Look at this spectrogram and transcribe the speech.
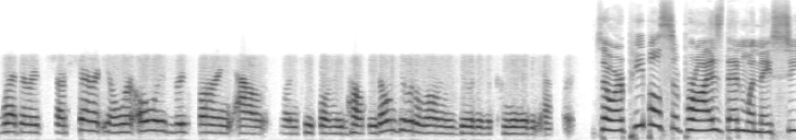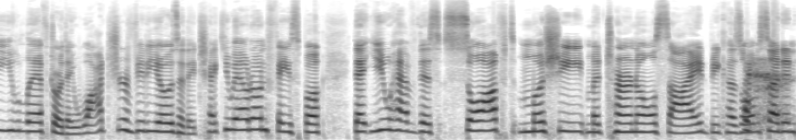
whether it's Sharsheret, you know, we're always referring out when people need help. We don't do it alone. We do it as a community effort. So are people surprised then when they see you lift or they watch your videos or they check you out on Facebook that you have this soft, mushy, maternal side because all of a sudden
